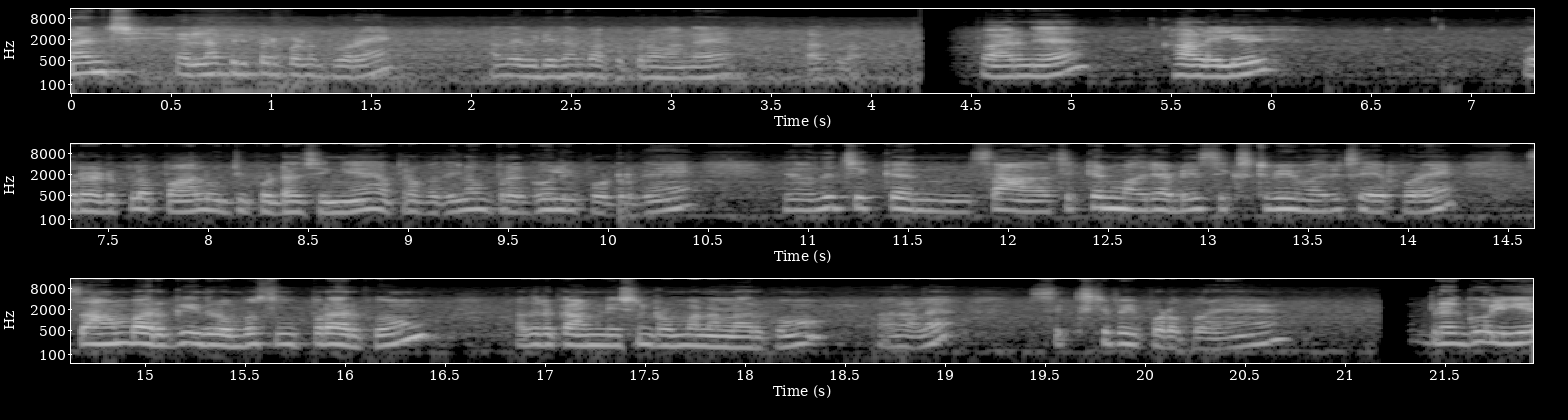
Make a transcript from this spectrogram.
லஞ்ச் எல்லாம் ப்ரிப்பேர் பண்ண போகிறேன் அந்த வீடியோ தான் பார்க்க போகிறோம் வாங்க பார்க்கலாம். பாருங்கள் காலையில் ஒரு அடுப்பில் பால் ஊற்றி போட்டாச்சுங்க. அப்புறம் பார்த்திங்கன்னா ப்ரகோலி போட்டிருக்கேன். இது வந்து சிக்கன் சா சிக்கன் மாதிரி அப்படியே சிக்ஸ்டி ஃபைவ் மாதிரி செய்ய போகிறேன் சாம்பாருக்கு இது ரொம்ப சூப்பராக இருக்கும். அதோட காம்பினேஷன் ரொம்ப நல்லாயிருக்கும். அதனால் சிக்ஸ்டி ஃபைவ் போட போகிறேன் பிரகோலியை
